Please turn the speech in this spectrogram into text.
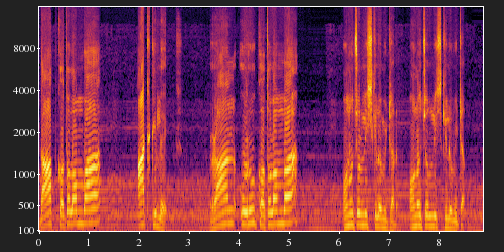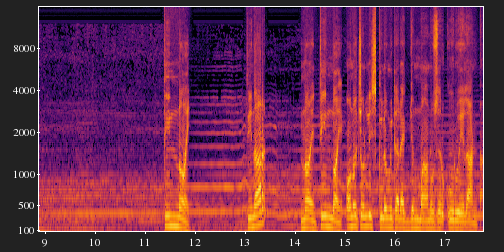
দাঁত কত লম্বা? আট কিলো রান উরু কত লম্বা? উনচল্লিশ কিলোমিটার উনচল্লিশ কিলোমিটার। তিন নয়। তিন আর নয়, তিন নয়, উনচল্লিশ কিলোমিটার একজন মানুষের উরু এলানটা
